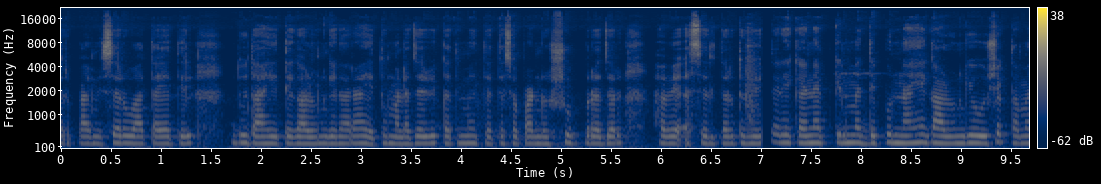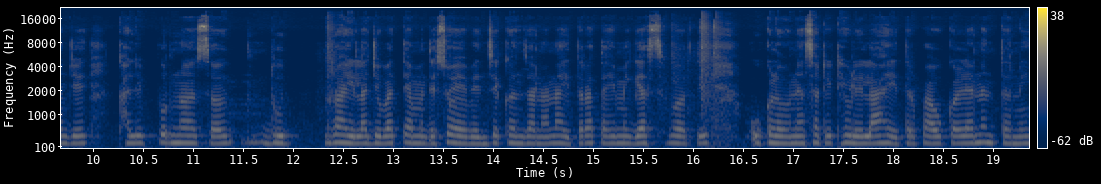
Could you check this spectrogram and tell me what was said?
तर पहा मी सर्व आता यातील दूध आहे ते गाळून घेणार आहे. तुम्हाला जर विकत मिळतं तसं पांढरं शुभ्र जर हवे असेल तर तुम्ही तर एका नॅपकिनमध्ये पुन्हा हे गाळून घेऊ शकता. म्हणजे खाली पूर्ण असं दूध राहील अजिबात त्यामध्ये सोयाबीनचे कण जाणार नाही. तर आता हे मी गॅसवरती उकळवण्यासाठी ठेवलेलं आहे. तर पा उकळल्यानंतरनी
